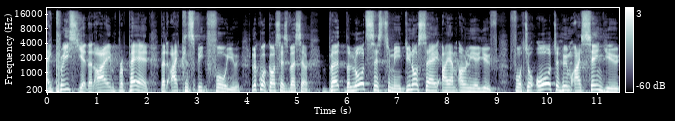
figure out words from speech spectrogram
a priest yet, that I'm prepared, that I can speak for you. Look what God says, verse 7. But the Lord says to me, Do not say, I am only a youth, for to all to whom I send you,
